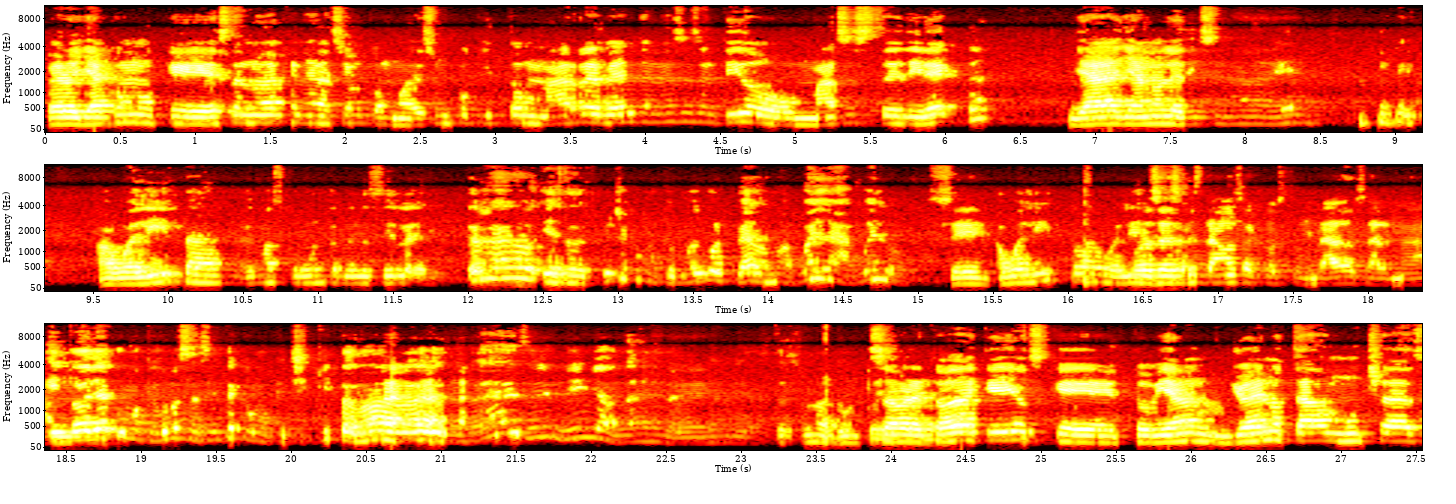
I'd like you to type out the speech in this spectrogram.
pero ya como que esta nueva generación, como es un poquito más rebelde en ese sentido, o más este, directa, ya, ya no le dice nada a él. abuelita, es más común también decirle, es raro, y hasta se escucha como que muy golpeado, ¿no? abuela, abuelo, Sí, abuelito, abuelito. pues es que estamos acostumbrados al mal. Y todavía como que uno se siente como que chiquito, ¿no? Ay, soy un niño, este es un adulto. Sobre todo aquellos que tuvieron, yo he notado muchas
